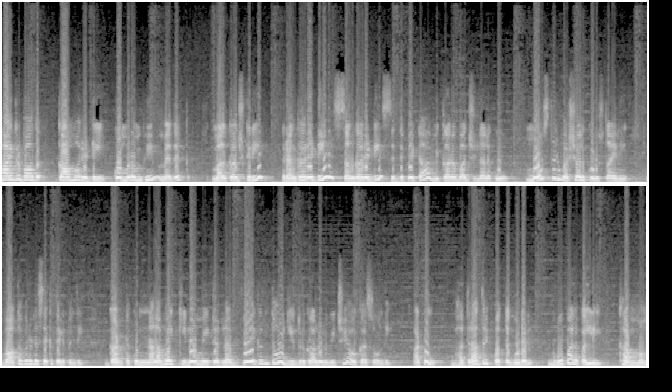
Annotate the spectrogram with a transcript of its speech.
హైదరాబాద్ కామారెడ్డి కొమురం భీం మెదక్ మల్కాజ్గిరి రంగారెడ్డి సంగారెడ్డి సిద్దిపేట వికారాబాద్ జిల్లాలకు మోస్తరు వర్షాలు కురుస్తాయని వాతావరణ శాఖ తెలిపింది. గంటకు నలభై కిలోమీటర్ల వేగంతో ఈదురుగాలులు వీచే అవకాశం ఉంది. అటు భద్రాద్రి కొత్తగూడెం భూపాలపల్లి ఖమ్మం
